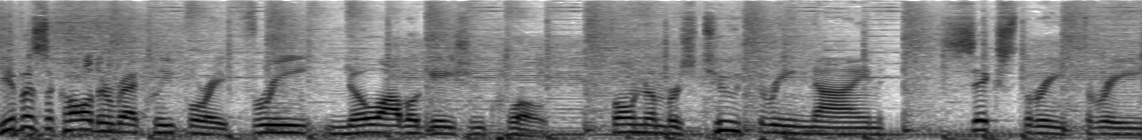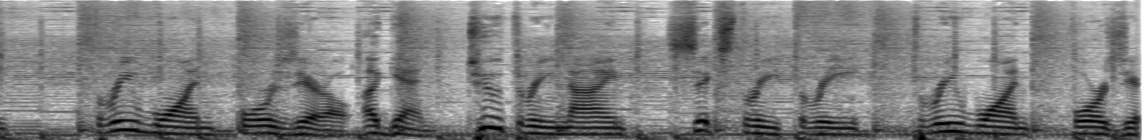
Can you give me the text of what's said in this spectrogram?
Give us a call directly for a free, no obligation quote. Phone number is 239 633 3140. Again, 239 633 3140.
